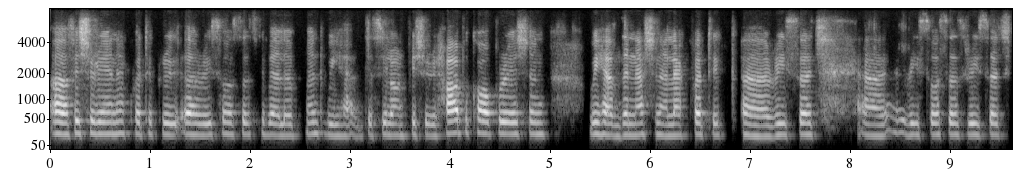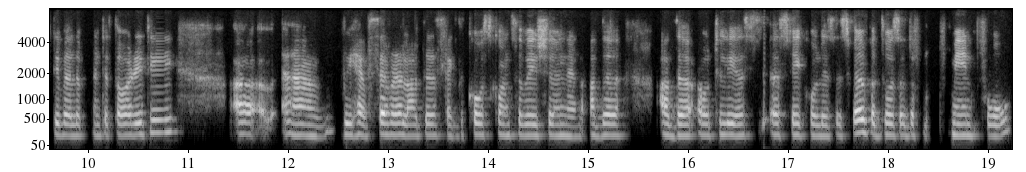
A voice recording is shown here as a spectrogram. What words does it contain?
uh, Fishery and Aquatic Re uh, Resources Development. We have the Ceylon Fishery Harbour Corporation. We have the National Aquatic uh, Research uh, Resources Research Development Authority. Uh, um, we have several others like the Coast Conservation and other other outerlayer uh, stakeholders as well, but those are the main four.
